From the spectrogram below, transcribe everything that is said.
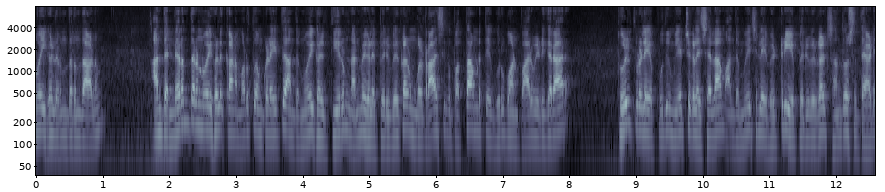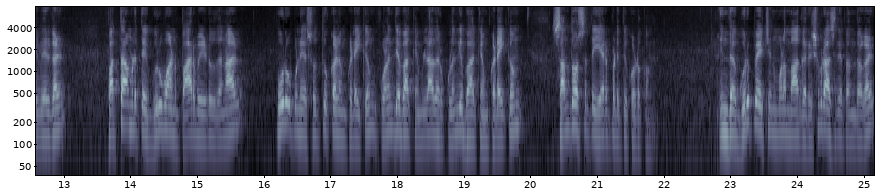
நோய்கள் இருந்திருந்தாலும் அந்த நிரந்தர நோய்களுக்கான மருத்துவம் கிடைத்து அந்த நோய்கள் தீரும் நன்மைகளை பெறுவீர்கள். உங்கள் ராசிக்கு பத்தாம் இடத்தை குருவான் பார்வையிடுகிறார். தொழில்துறையிலே புது முயற்சிகளை செல்லாம் அந்த முயற்சிகளை வெற்றியை பெறுவீர்கள் சந்தோஷத்தை அடைவீர்கள். பத்தாம் இடத்தை குருவான் பார்வையிடுவதனால் பூர்வ புண்ணிய சொத்துக்களும் கிடைக்கும் குழந்தை பாக்கியம் இல்லாதவர் குழந்தை பாக்கியம் கிடைக்கும் சந்தோஷத்தை ஏற்படுத்தி கொடுக்கும். இந்த குரு பேச்சின் மூலமாக ரிஷபராசிரியர் பிறந்தவர்கள்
